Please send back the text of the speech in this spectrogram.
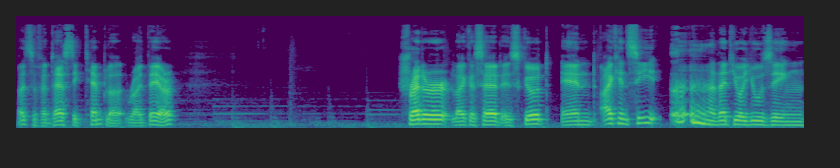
that's a fantastic Templar right there. Shredder, like I said, is good. And I can see that you're using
